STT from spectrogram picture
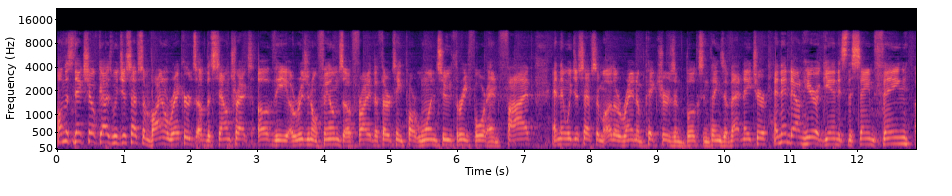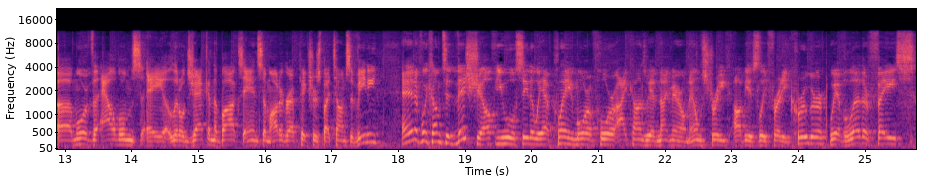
On this next shelf, guys, we just have some vinyl records of the soundtracks of the original films of Friday the 13th Part 1, 2, 3, 4, and 5. And then we just have some other random pictures and books and things of that nature. And then down here, again, it's the same thing. Uh, more of the albums, a little Jack in the Box, and some autograph pictures by Tom Savini. And then if we come to this shelf, you will see that we have plenty more of horror icons. We have Nightmare on Elm Street, obviously Freddy Krueger. We have Leatherface,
